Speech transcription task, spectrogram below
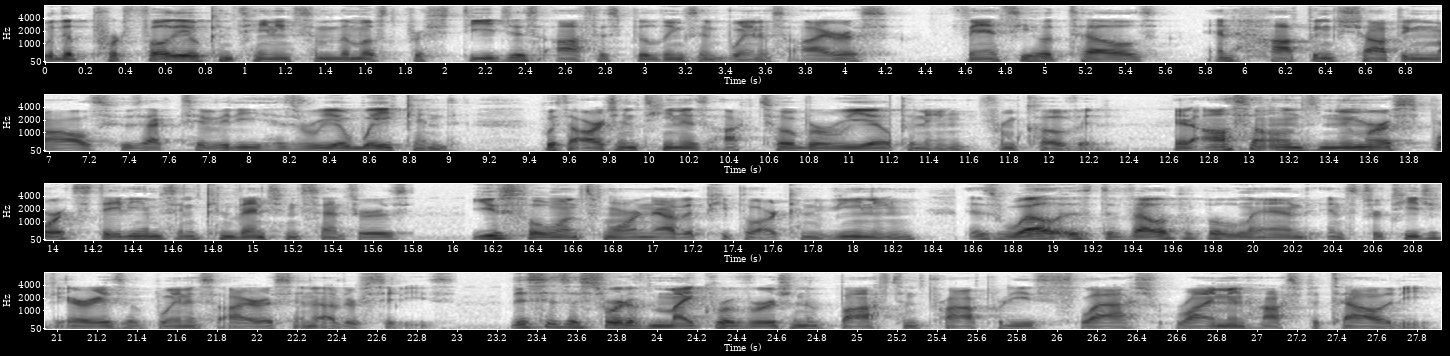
with a portfolio containing some of the most prestigious office buildings in Buenos Aires, fancy hotels, and hopping shopping malls whose activity has reawakened with Argentina's October reopening from COVID. It also owns numerous sports stadiums and convention centers, useful once more now that people are convening, as well as developable land in strategic areas of Buenos Aires and other cities. This is a sort of micro version of Boston Properties slash Ryman Hospitality,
